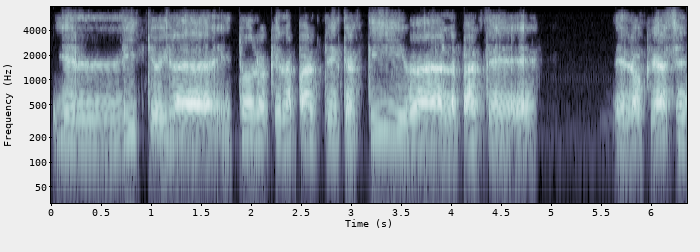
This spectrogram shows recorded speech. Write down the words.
y el litio y, la, y todo lo que es la parte extractiva, la parte de lo que hacen,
